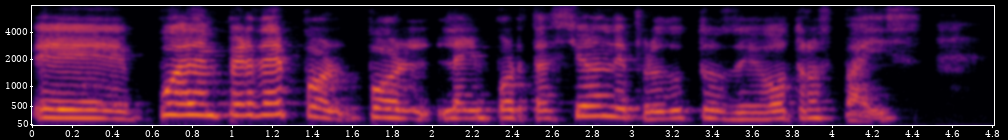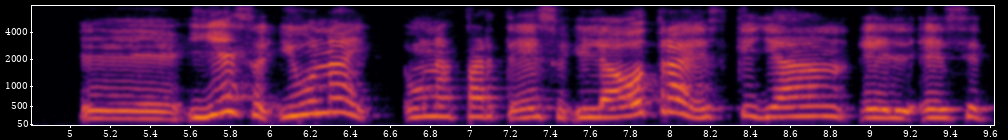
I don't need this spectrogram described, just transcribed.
eh, pueden perder por, por la importación de productos de otros países? Eh, y eso, y una, una parte eso. Y la otra es que ya el, se,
